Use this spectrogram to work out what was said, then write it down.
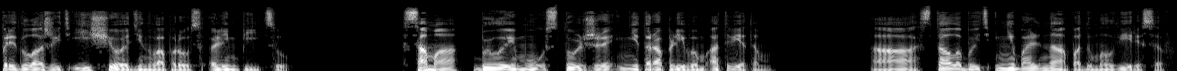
предложить еще один вопрос олимпийцу. «Сама» было ему столь же неторопливым ответом. «А, стало быть, не больна», — подумал Вересов.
